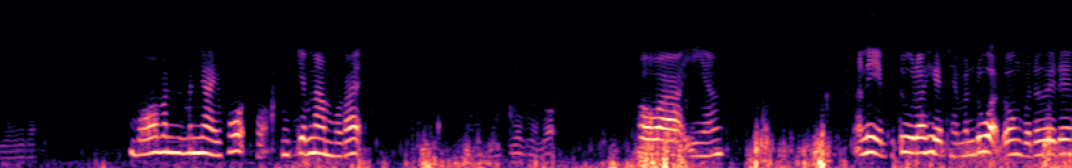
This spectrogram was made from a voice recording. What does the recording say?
เยอลมันมันใหญ่โพดพราะมันเก็บน้ำบ่ได้เพื่อนกันแล้วเพราะว่าอีหยังอันนี้ประตูเราเห็ดให้มันดวดลงไปเลยเด้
